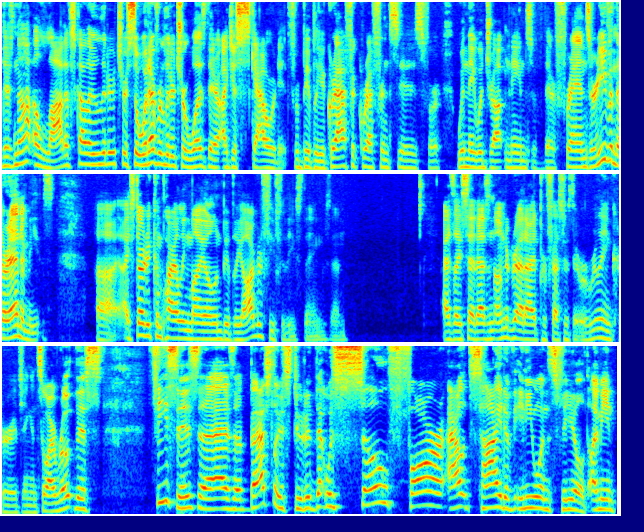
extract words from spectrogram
there's not a lot of scholarly literature. So whatever literature was there, I just scoured it for bibliographic references, for when they would drop names of their friends or even their enemies. Uh, I started compiling my own bibliography for these things. And as I said, as an undergrad, I had professors that were really encouraging. And so I wrote this thesis uh, as a bachelor's student that was so far outside of anyone's field. I mean,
